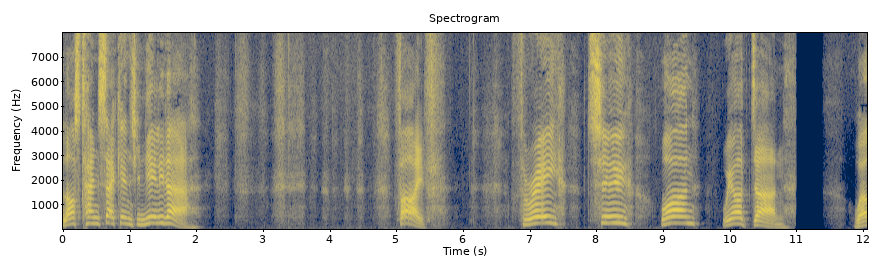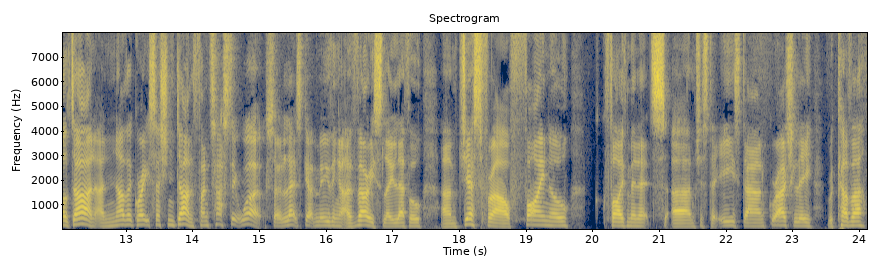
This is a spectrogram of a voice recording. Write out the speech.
Last 10 seconds, you're nearly there. Five, three, two, one. We are done. Well done, another great session done. Fantastic work. So let's get moving at a very slow level um, just for our final five minutes, um, just to ease down, gradually recover,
